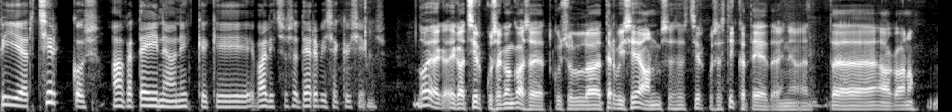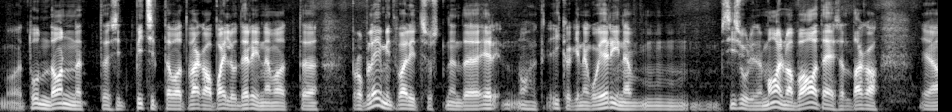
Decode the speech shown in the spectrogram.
PR-tsirkus, aga teine on ikkagi valitsuse tervise küsimus no ja ega tsirkusega on ka see, et kui sul tervis hea on, mis sa sellest tsirkusest ikka teed, on ju, et äh, aga noh, tunda on, et siit pitsitavad väga paljud erinevad äh, probleemid valitsust, nende eri, noh, ikkagi nagu erinev sisuline maailmavaade seal taga ja,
